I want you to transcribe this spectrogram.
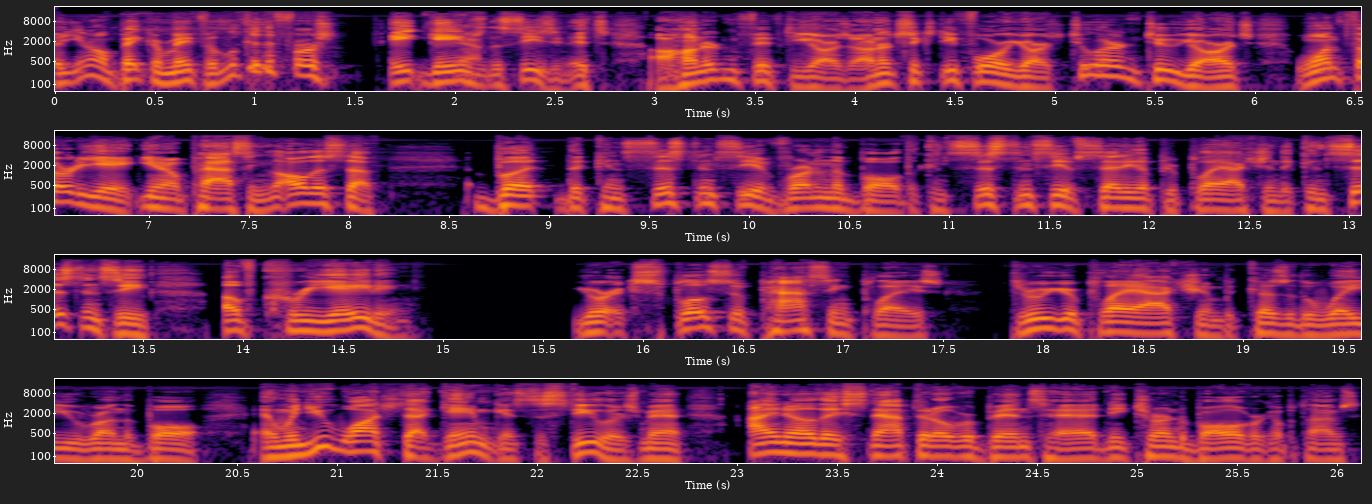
you know, Baker Mayfield. Look at the first eight games of the season. It's 150 yards, 164 yards, 202 yards, 138. You know, passing, all this stuff. But the consistency of running the ball, the consistency of setting up your play action, the consistency of creating your explosive passing plays through your play action because of the way you run the ball. And when you watch that game against the Steelers, man, I know they snapped it over Ben's head and he turned the ball over a couple times.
